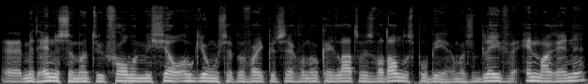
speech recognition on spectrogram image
uh, met Henderson, maar natuurlijk vooral met Michel ook jongens hebben waarvan je kunt zeggen van oké, laten we eens wat anders proberen. Maar ze bleven en maar rennen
